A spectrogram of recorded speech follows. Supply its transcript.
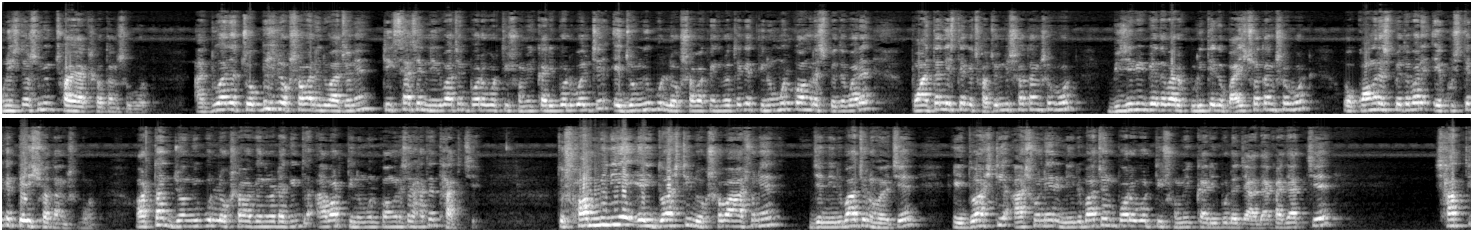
উনিশ দশমিক ছয় এক শতাংশ ভোট। আর দু হাজার চব্বিশ লোকসভা নির্বাচনে টিকসাসের নির্বাচন পরবর্তী সমীক্ষা রিপোর্ট বলছে, এই জঙ্গিপুর লোকসভা কেন্দ্র থেকে তৃণমূল কংগ্রেস পেতে পারে পঁয়তাল্লিশ থেকে ছচল্লিশ শতাংশ ভোট, বিজেপি পেতে পারে কুড়ি থেকে বাইশ শতাংশ ভোট ও কংগ্রেস পেতে পারে একুশ থেকে তেইশ শতাংশ ভোট। অর্থাৎ জঙ্গিপুর লোকসভা কেন্দ্রটা কিন্তু আবার তৃণমূল কংগ্রেসের হাতে থাকছে। তো সব মিলিয়ে এই দশটি লোকসভা আসনের যে নির্বাচন হয়েছে, এই দশটি আসনের নির্বাচন পরবর্তী সমীক্ষা রিপোর্টে যা দেখা যাচ্ছে, সাতটি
